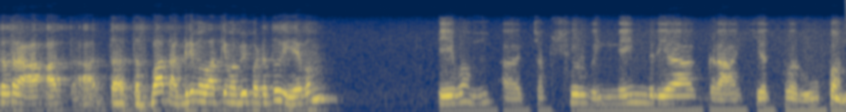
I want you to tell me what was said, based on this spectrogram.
तत्र तस्मात् अग्रिमवाक्यमपि पठतु एवं एवं चक्षुर्विन्देन्द्रियग्राह्यत्वरूपं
